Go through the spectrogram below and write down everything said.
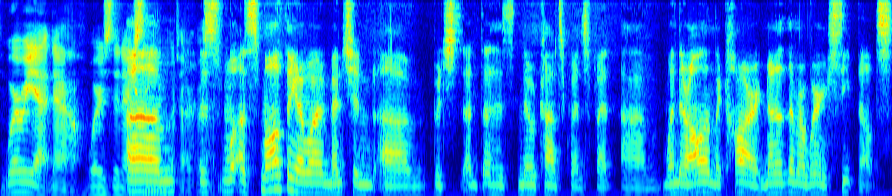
Where are we at now? Where's the next thing we Um, want to talk about? a small thing I want to mention, um, which that has no consequence, but um, when they're all in the car, none of them are wearing seatbelts.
